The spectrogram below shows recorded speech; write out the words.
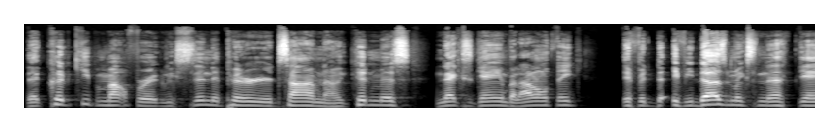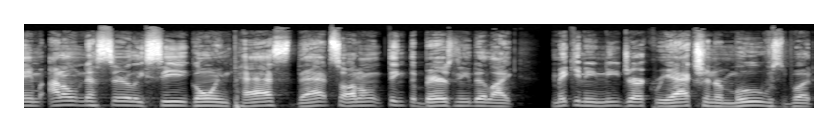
that could keep him out for an extended period of time. Now he could miss next game, but I don't think if it if he does miss next game, I don't necessarily see going past that. So I don't think the Bears need to like make any knee jerk reaction or moves, but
